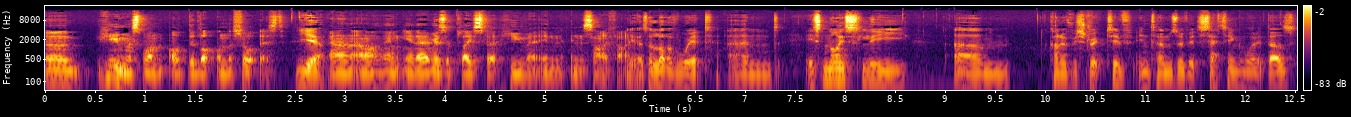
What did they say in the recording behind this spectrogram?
uh, humorous one of the lot on the shortlist. yeah. And, and I think you know there is a place for humour in, in sci-fi. Yeah, there's a lot of wit, and it's nicely um, kind of restrictive in terms of its setting and what it does.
